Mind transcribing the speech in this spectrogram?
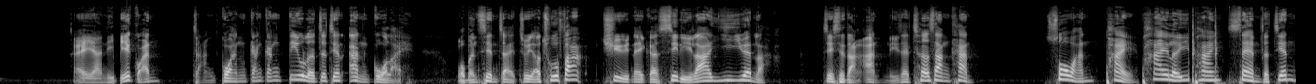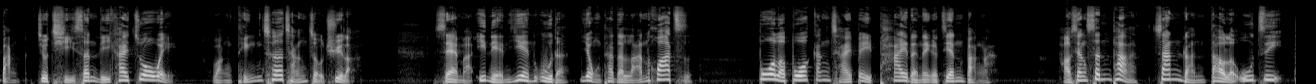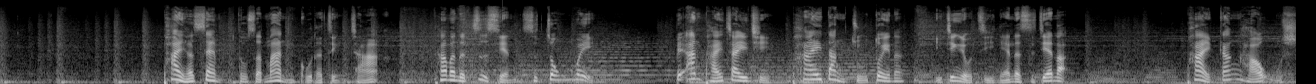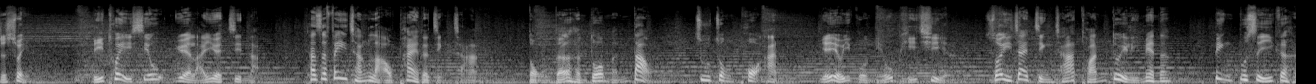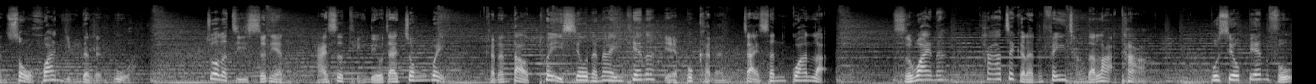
哎呀，你别管，长官刚刚丢了这件案过来，我们现在就要出发去那个西里拉医院了。这些档案你在车上看。说完，派拍了一拍 Sam 的肩膀，就起身离开座位，往停车场走去了。Sam，一脸厌恶的用他的兰花指拨了拨刚才被拍的那个肩膀啊，好像生怕沾染到了污迹。派和 Sam 都是曼谷的警察，他们的字衔是中尉。被安排在一起拍档组队呢，已经有几年的时间了。派刚好五十岁，离退休越来越近了。他是非常老派的警察，懂得很多门道，注重破案，也有一股牛脾气啊。所以在警察团队里面呢，并不是一个很受欢迎的人物啊。做了几十年，还是停留在中尉，可能到退休的那一天呢，也不可能再升官了。此外呢，他这个人非常的邋遢，不修边幅，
